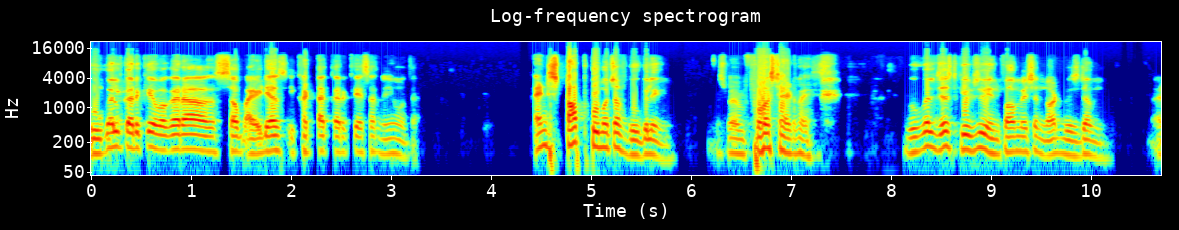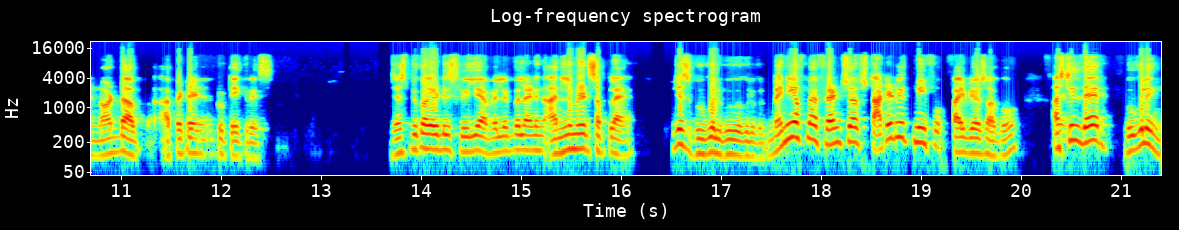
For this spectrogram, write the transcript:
गूगल करके वगैरह सब आइडियाज़ इकट्ठा करके ऐसा नहीं होता and stop too much of googling इसमें first advice Google just gives you information not wisdom and not the appetite Yeah. to take risk just because it is freely available and in unlimited supply just google google google many of my friends who have started with me for five years ago are still there googling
